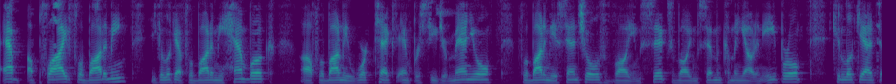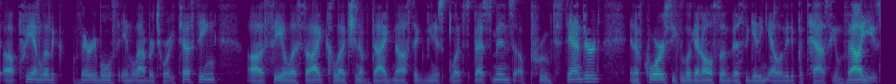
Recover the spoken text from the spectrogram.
applied phlebotomy. You can look at phlebotomy handbook, uh, phlebotomy work text and procedure manual, phlebotomy essentials, volume 6, volume 7 coming out in April. You can look at uh, pre-analytic variables in laboratory testing, uh, CLSI collection of diagnostic venous blood specimens, approved standard. And of course, you can look at also investigating elevated potassium values.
